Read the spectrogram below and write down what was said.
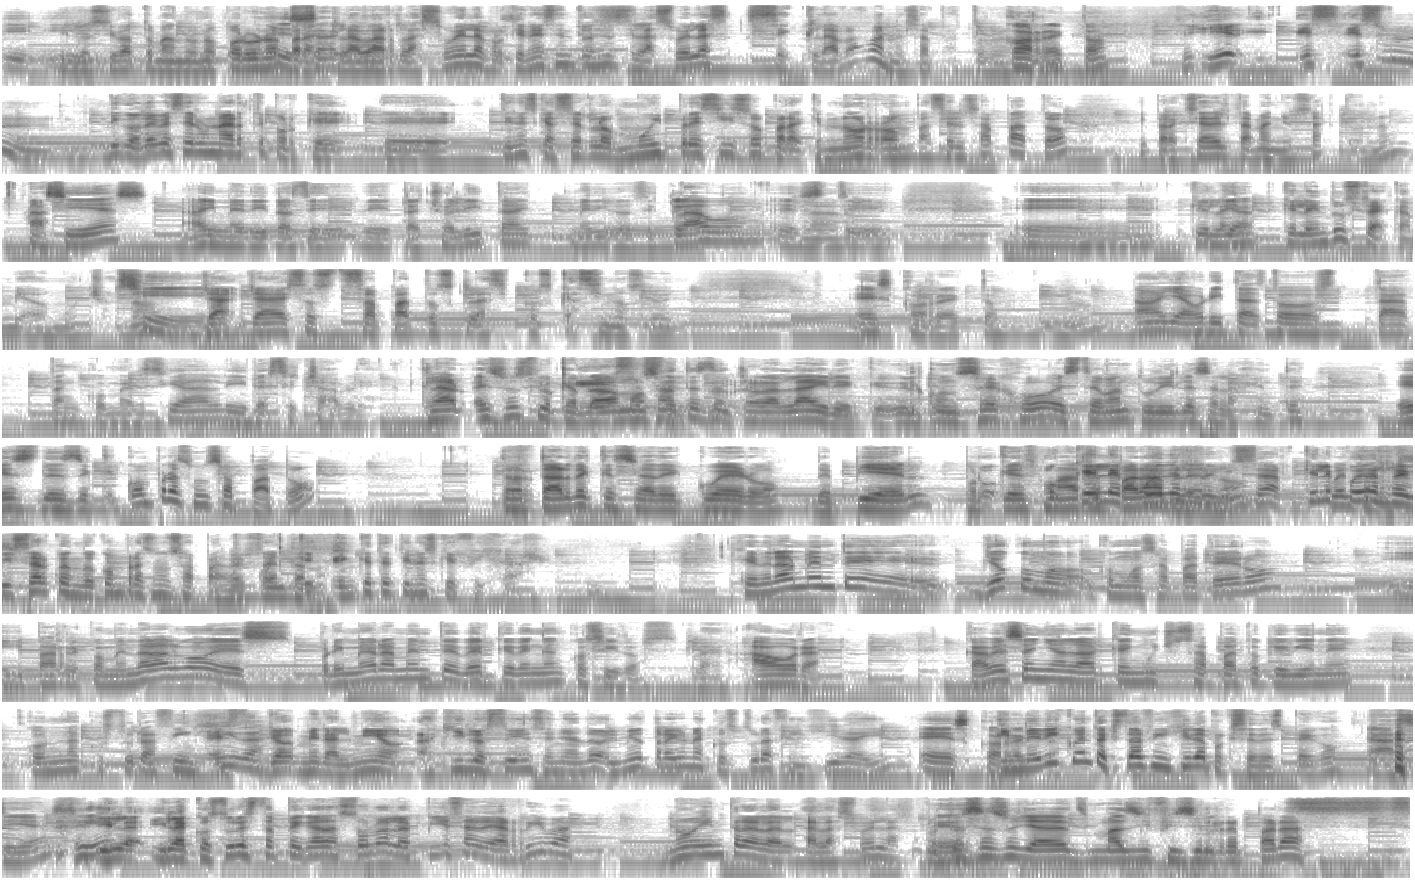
y, y los iba tomando uno por uno para Exacto. clavar la suela, porque en ese entonces las suelas se clavaban al zapato. ¿verdad? Correcto. Y es, es un, digo, debe ser un arte porque eh, tienes que hacerlo muy preciso para que no rompas el zapato y para que sea del tamaño exacto, ¿no? Así es. Hay medidas de, de tachuelita, hay medidas de clavo. Este, eh, Que la, que la industria ha cambiado mucho, ¿no? Sí. Ya, ya esos zapatos clásicos casi no se ven, es correcto. ¿No? No, y ahorita todo está tan comercial y desechable. Claro, eso es lo que hablábamos antes de entrar al aire. Que el consejo, Esteban, tú diles a la gente, es desde que compras un zapato, tratar de que sea de cuero, de piel, porque O- es más ¿qué le reparable, puedes ¿no? revisar? ¿Qué le Cuéntanos. puedes revisar cuando compras un zapato? A ver, sea, ¿qué- cuéntanos. ¿En qué te tienes que fijar? Generalmente, yo como, como zapatero, y para recomendar algo, es primeramente ver que vengan cosidos. Claro. Ahora, cabe señalar que hay mucho zapato que viene con una costura fingida. Es- yo, mira, el mío, aquí lo estoy enseñando, el mío trae una costura fingida ahí. Es correcto. Y me di cuenta que está fingida porque se despegó. Así es. ¿sí? Y, la, y la costura está pegada solo a la pieza de arriba. No entra a la, a la suela. Entonces eso ya es más difícil reparar,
